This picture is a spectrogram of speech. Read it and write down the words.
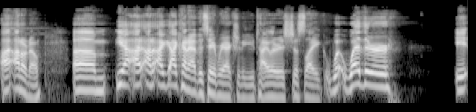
I, I don't know. Um, yeah, I I, I, I kind of have the same reaction to you, Tyler. It's just like wh- whether it.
